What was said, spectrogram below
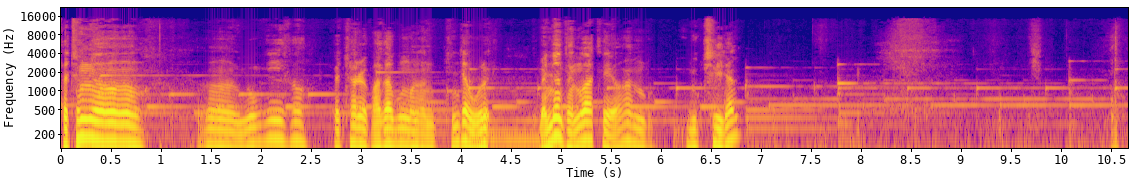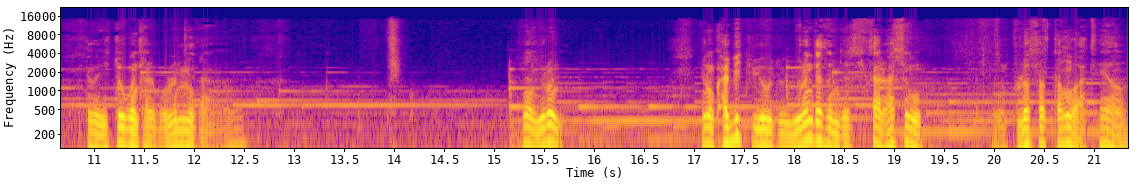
대통령 어, 여기서 배차를 받아본 거는 진짜 오래 몇 년 된 것 같아요. 한 6, 7년? 그래서 이쪽은 잘 모릅니다. 그냥 이런, 이런 갈비집, 이런 데서 이제 식사를 하시고 음, 불렀었던 것 같아요.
